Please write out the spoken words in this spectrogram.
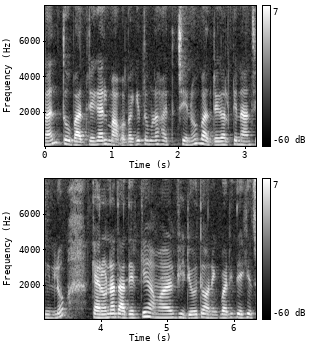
গার্ল তো গার্ল মা বাবাকে তোমরা হয়তো চেনো বার্থডে গার্লকে না চিনলেও কেননা তাদেরকে আমার ভিডিওতে অনেকবারই দেখেছ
